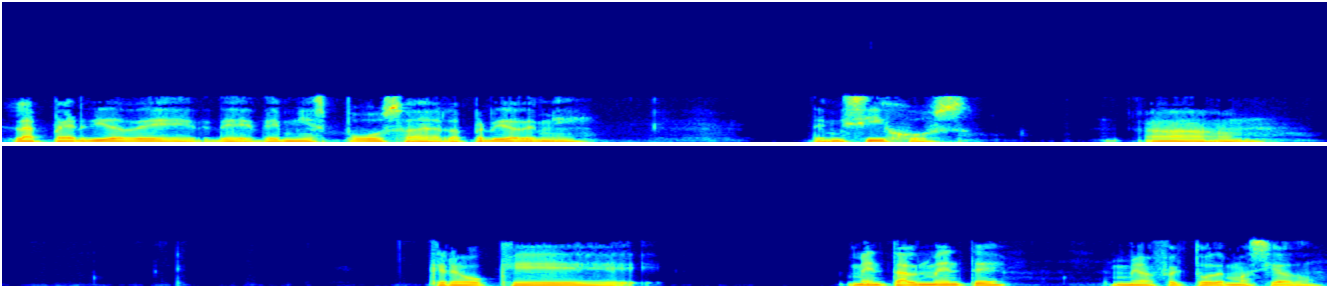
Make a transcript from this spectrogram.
la pérdida de, de, mi esposa, la pérdida de mi, de mis hijos. creo que mentalmente me afectó demasiado.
